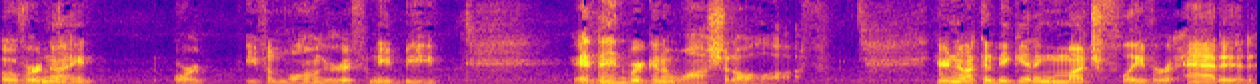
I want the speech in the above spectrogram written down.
overnight or even longer if need be and then we're going to wash it all off. You're not going to be getting much flavor added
